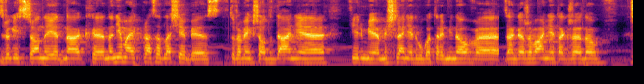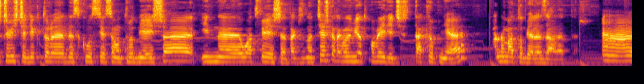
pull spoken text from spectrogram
z drugiej strony jednak e, no nie ma jak praca dla siebie, jest dużo większe oddanie firmie, myślenie długoterminowe, zaangażowanie, także no Rzeczywiście niektóre dyskusje są trudniejsze, inne łatwiejsze, także no ciężko tak mi odpowiedzieć tak lub nie, ale ma to wiele zalet też. A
